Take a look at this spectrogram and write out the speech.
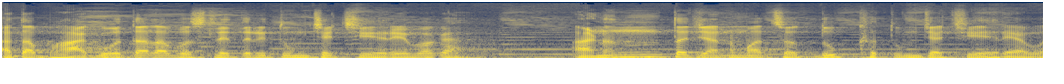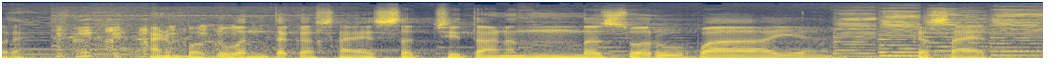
आता भागवताला बसले तरी तुमचे चेहरे बघा. अनंत जन्माचं दुःख तुमच्या चेहऱ्यावर आहे. आणि भगवंत कसा आहे? सच्चितानंद स्वरूपाय. कसा आहे?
